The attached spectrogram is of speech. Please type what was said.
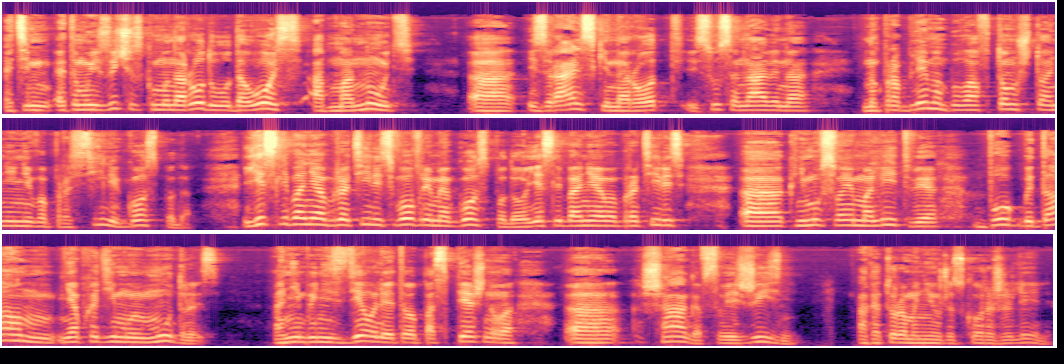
Этим, этому языческому народу удалось обмануть э, израильский народ Иисуса Навина – но проблема была в том, что они не вопросили Господа. Если бы они обратились вовремя к Господу, если бы они обратились э, к Нему в своей молитве, Бог бы дал им необходимую мудрость. Они бы не сделали этого поспешного э, шага в своей жизни, о котором они уже скоро жалели.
